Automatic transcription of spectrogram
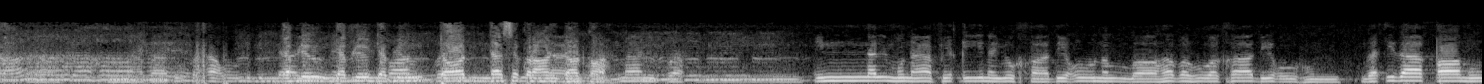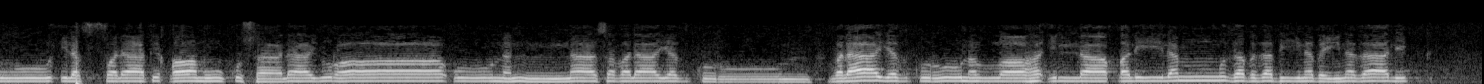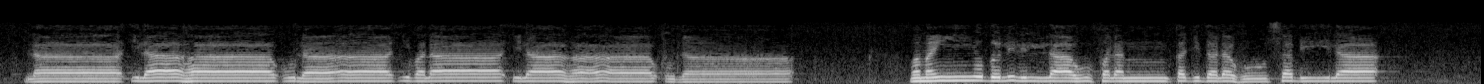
رہا المنافقين يخادعون الله وهو خادعهم وإذا قاموا إلى الصلاة قاموا كسالا يراءون الناس ولا يذكرون ولا يذكرون الله إلا قليلا مذبذبين بين ذلك لا إله هؤلاء ولا إله هؤلاء ومن يضلل الله فلن تجد له سبيلا.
